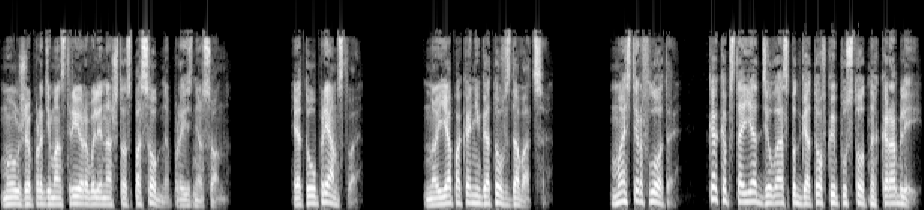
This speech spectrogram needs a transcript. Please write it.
«Мы уже продемонстрировали, на что способны», — произнес он. Это упрямство. Но я пока не готов сдаваться. Мастер флота, как обстоят дела с подготовкой пустотных кораблей?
